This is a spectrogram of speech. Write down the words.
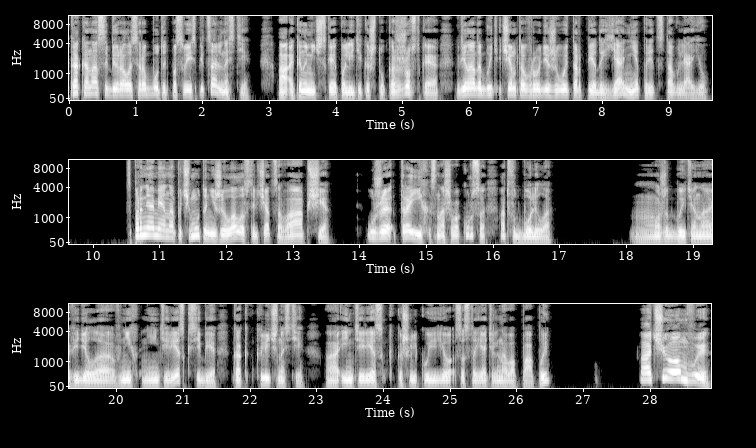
Как она собиралась работать по своей специальности, а экономическая политика штука жесткая, где надо быть чем-то вроде живой торпеды, я не представляю. С парнями она почему-то не желала встречаться вообще. Уже троих с нашего курса отфутболила. Может быть, она видела в них не интерес к себе, как к личности, а интерес к кошельку ее состоятельного папы? «О чем вы?»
